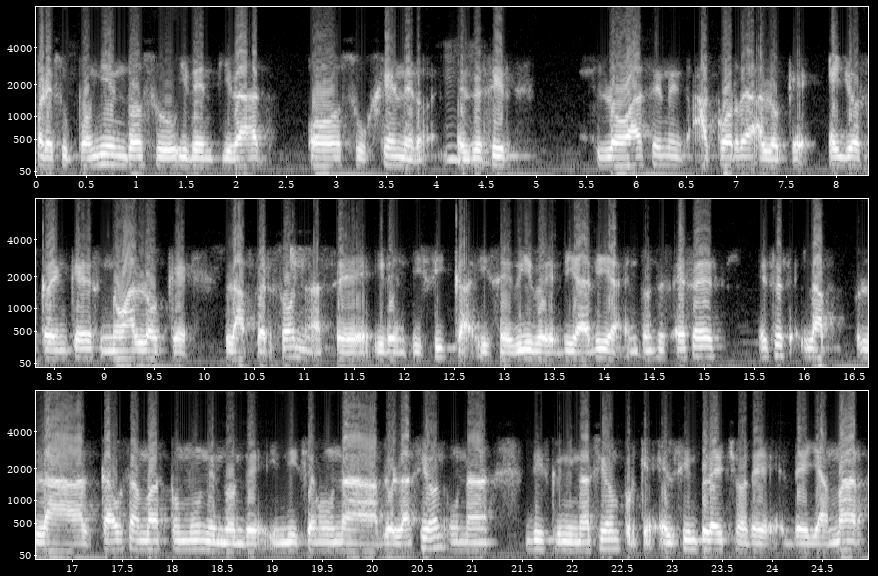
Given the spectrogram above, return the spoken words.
presuponiendo su identidad o su género, es decir, lo hacen acorde a lo que ellos creen que es, no a lo que la persona se identifica y se vive día a día. Entonces, ese es, esa es la, la causa más común en donde inicia una violación, una discriminación, porque el simple hecho de, de llamar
